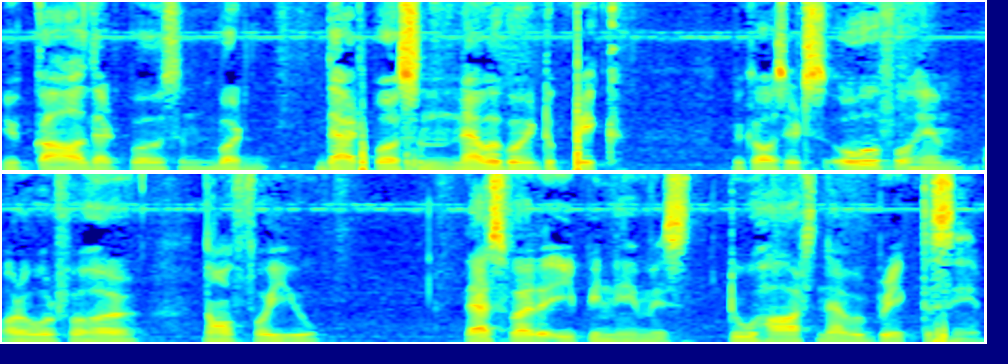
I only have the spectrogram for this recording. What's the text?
You call that person but that person never going to pick because it's over for him or over for her not for you. That's why the ep name is two hearts never break the same.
